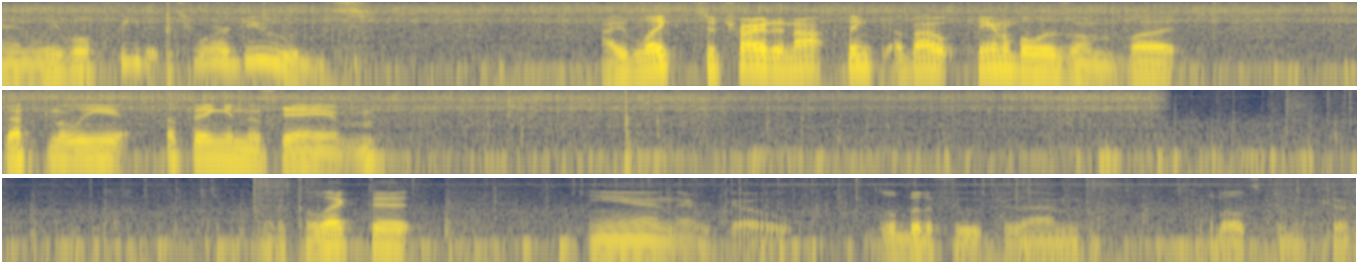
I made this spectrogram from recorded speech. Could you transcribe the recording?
And we will feed it to our dudes. I like to try to not think about cannibalism, but it's definitely a thing in this game. Gotta collect it. And there we go. A little bit of food for them. What else can we cook?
